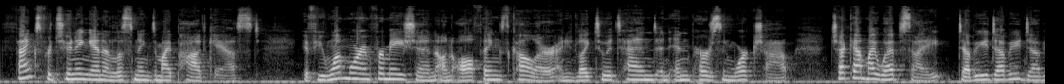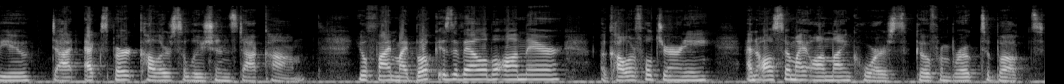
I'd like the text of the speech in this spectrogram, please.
Thanks for tuning in and listening to my podcast. If you want more information on all things color and you'd like to attend an in person workshop, check out my website, www.expertcolorsolutions.com. You'll find my book is available on there, A Colorful Journey, and also my online course, Go From Broke to Booked.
